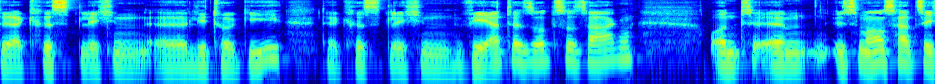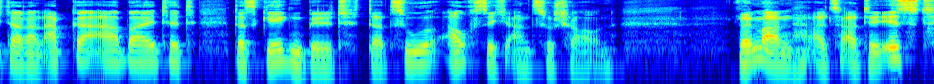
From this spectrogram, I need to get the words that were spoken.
der christlichen äh, Liturgie, der christlichen Werte sozusagen. Und ähm, Usmans hat sich daran abgearbeitet, das Gegenbild dazu auch sich anzuschauen. Wenn man als Atheist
